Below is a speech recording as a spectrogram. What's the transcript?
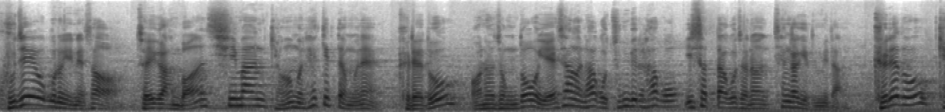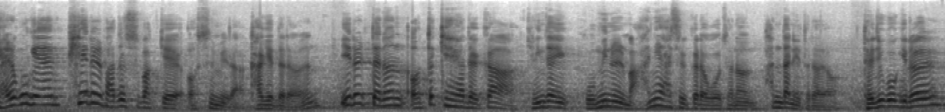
구제 요구로 인해서 저희가 한번 심한 경험을 했기 때문에 그래도 어느 정도 예상을 하고 준비를 하고 있었다고 저는 생각이 듭니다 그래도 결국엔 피해를 받을 수밖에 없습니다. 가게들은. 이럴 때는 어떻게 해야 될까 굉장히 고민을 많이 하실 거라고 저는 판단이 들어요. 돼지고기를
